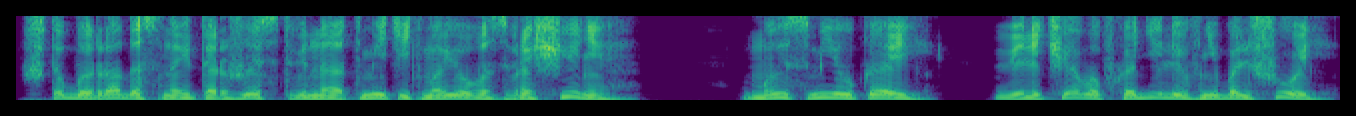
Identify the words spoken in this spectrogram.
чтобы радостно и торжественно отметить мое возвращение, мы с Милкой величаво входили в небольшой,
